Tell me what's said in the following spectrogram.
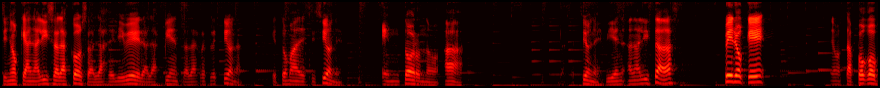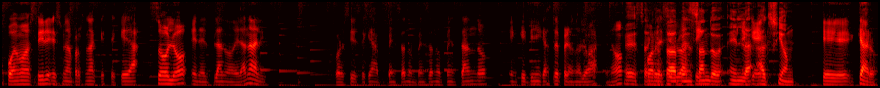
sino que analiza las cosas, las delibera, las piensa, las reflexiona, que toma decisiones en torno a las acciones bien analizadas, pero que tampoco podemos decir es una persona que se queda solo en el plano del análisis. Por decir, se queda pensando, pensando, pensando en qué tiene que hacer, pero no lo hace, ¿no? Exacto, estaba pensando en la acción. Que, claro,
